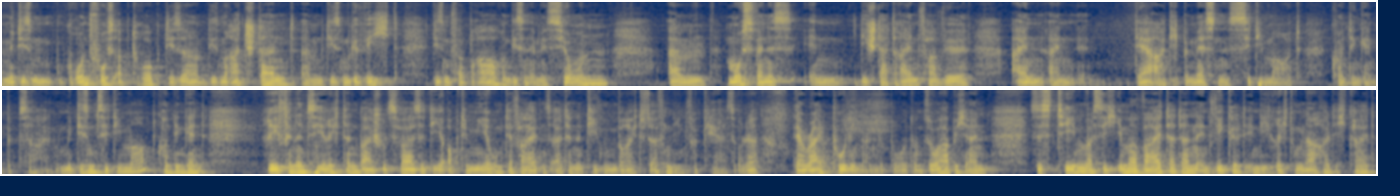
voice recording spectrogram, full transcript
mit diesem Grundfußabdruck, dieser, diesem Radstand, ähm, diesem Gewicht, diesem Verbrauch und diesen Emissionen ähm, muss, wenn es in die Stadt reinfahren will, ein, ein derartig bemessenes City-Maut-Kontingent bezahlen. Und mit diesem City-Maut-Kontingent refinanziere ich dann beispielsweise die Optimierung der Verhaltensalternativen im Bereich des öffentlichen Verkehrs oder der Ride-Pooling-Angebot. Und so habe ich ein System, was sich immer weiter dann entwickelt in die Richtung Nachhaltigkeit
